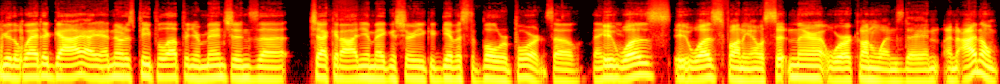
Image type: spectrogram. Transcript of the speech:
you're the weather guy. I, I noticed people up in your mentions uh, checking on you, making sure you could give us the full report. So thank it you. was it was funny. I was sitting there at work on Wednesday, and, and I don't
